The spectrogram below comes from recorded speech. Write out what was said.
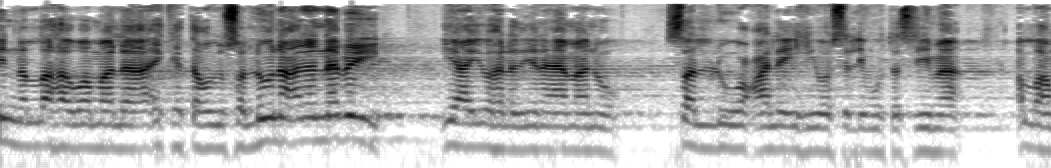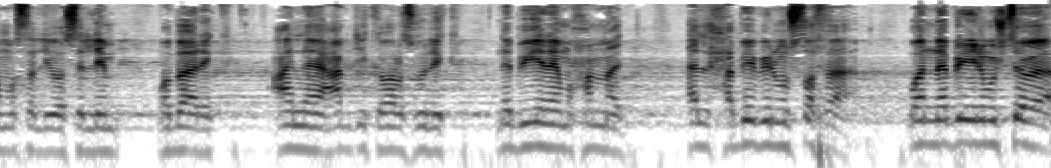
إن الله وملائكته يصلون على النبي. يا أيها الذين آمنوا صلوا عليه وسلموا تسليما. اللهم صل وسلم وبارك على عبدك ورسولك نبينا محمد الحبيب المصطفى والنبي المجتبى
